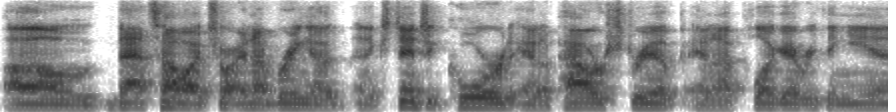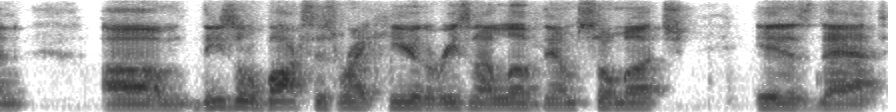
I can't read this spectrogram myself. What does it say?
Um, that's how I try. And I bring a, an extension cord and a power strip and I plug everything in. Um, these little boxes right here, the reason I love them so much is that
